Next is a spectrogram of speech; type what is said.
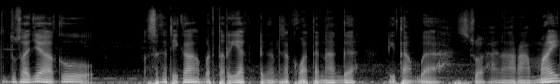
tentu saja aku seketika berteriak dengan sekuat tenaga, ditambah suasana ramai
